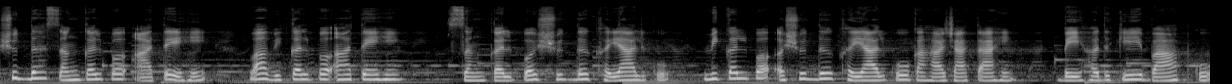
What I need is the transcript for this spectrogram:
शुद्ध संकल्प आते हैं व विकल्प आते हैं। संकल्प शुद्ध ख्याल को, विकल्प अशुद्ध ख्याल को कहा जाता है। बेहद के बाप को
